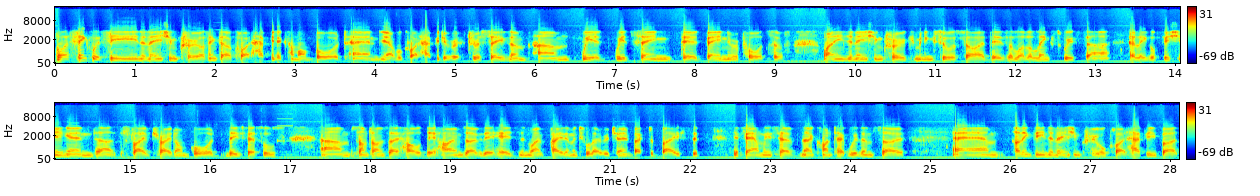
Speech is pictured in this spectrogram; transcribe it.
Well, I think with the Indonesian crew, I think they were quite happy to come on board, and you know we're quite happy to, re- to receive them. Um, we had we had seen there had been reports of one Indonesian crew committing suicide. There's a lot of links with uh, illegal fishing and uh, the slave trade on board these vessels. Um, sometimes they hold their homes over their heads and won't pay them until they return back to base. That their families have no contact with them, so. Um, I think the Indonesian crew were quite happy, but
